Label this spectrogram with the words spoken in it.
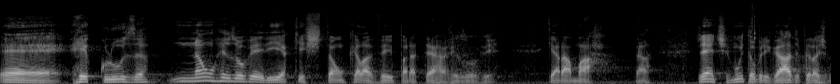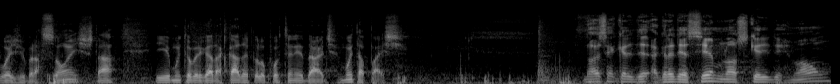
é, reclusa, não resolveria a questão que ela veio para a terra resolver, que era amar. Tá? Gente, muito obrigado pelas boas vibrações, tá? E muito obrigado a cada pela oportunidade. Muita paz. Nós agradecemos nosso querido irmão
